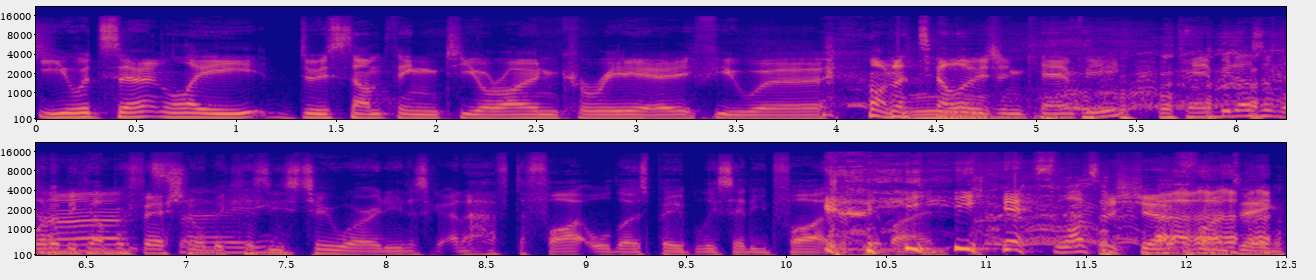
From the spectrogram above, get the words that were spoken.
you would certainly do something to your own career if you were on a television campy. Campy doesn't want to become Can't professional because say. he's too worried he's just going to have to fight all those people he said he'd fight in the pit lane. yes, lots of shirt fronting,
